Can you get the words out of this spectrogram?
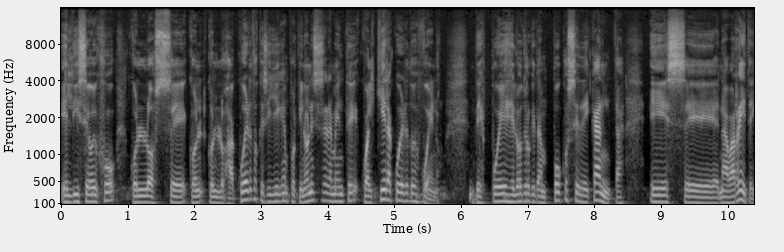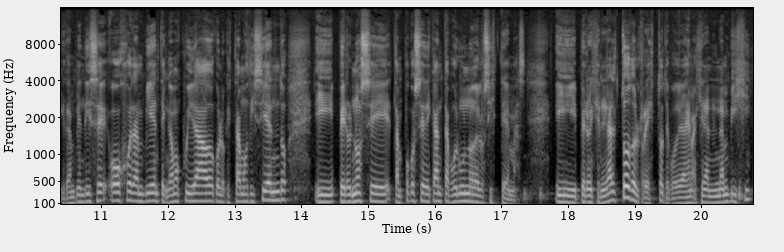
él dice, ojo, con los, eh, con, los acuerdos que se lleguen, porque no necesariamente cualquier acuerdo es bueno. Después el otro que tampoco se decanta es eh, Navarrete, que también dice, ojo también, tengamos cuidado con lo que estamos diciendo, y, pero no se, tampoco se decanta por uno de los sistemas. Y, pero en general todo el resto, te podrás imaginar en Nambiji,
